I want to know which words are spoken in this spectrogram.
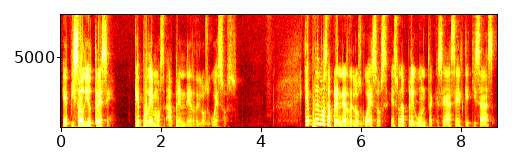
Episodio 13. ¿Qué podemos aprender de los huesos? ¿Qué podemos aprender de los huesos? Es una pregunta que se hace el que quizás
